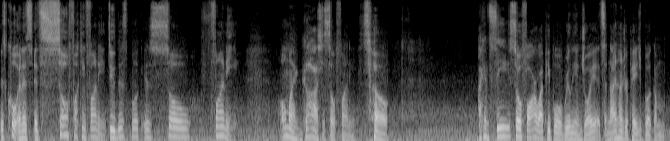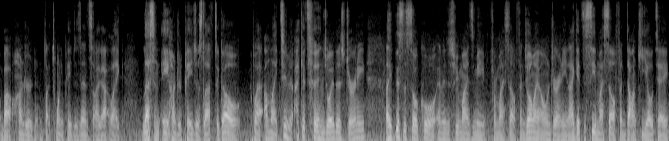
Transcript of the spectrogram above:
It's cool, and it's it's so fucking funny, dude. This book is so funny. Oh my gosh, it's so funny. So I can see so far why people really enjoy it. It's a 900 page book. I'm about 100, like 20 pages in, so I got like less than 800 pages left to go. But I'm like, dude, I get to enjoy this journey. Like, this is so cool. And it just reminds me for myself, enjoy my own journey. And I get to see myself in Don Quixote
